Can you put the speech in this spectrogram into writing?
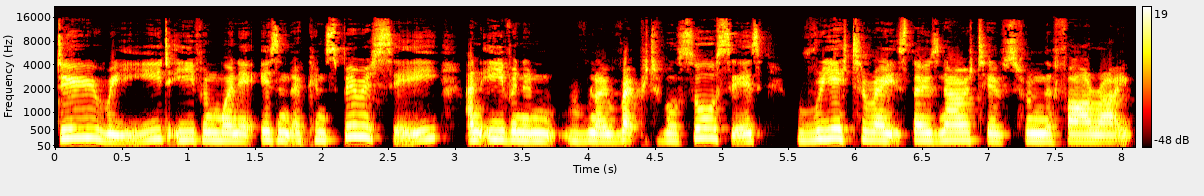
do read, even when it isn't a conspiracy, and even in you know, reputable sources, reiterates those narratives from the far right.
